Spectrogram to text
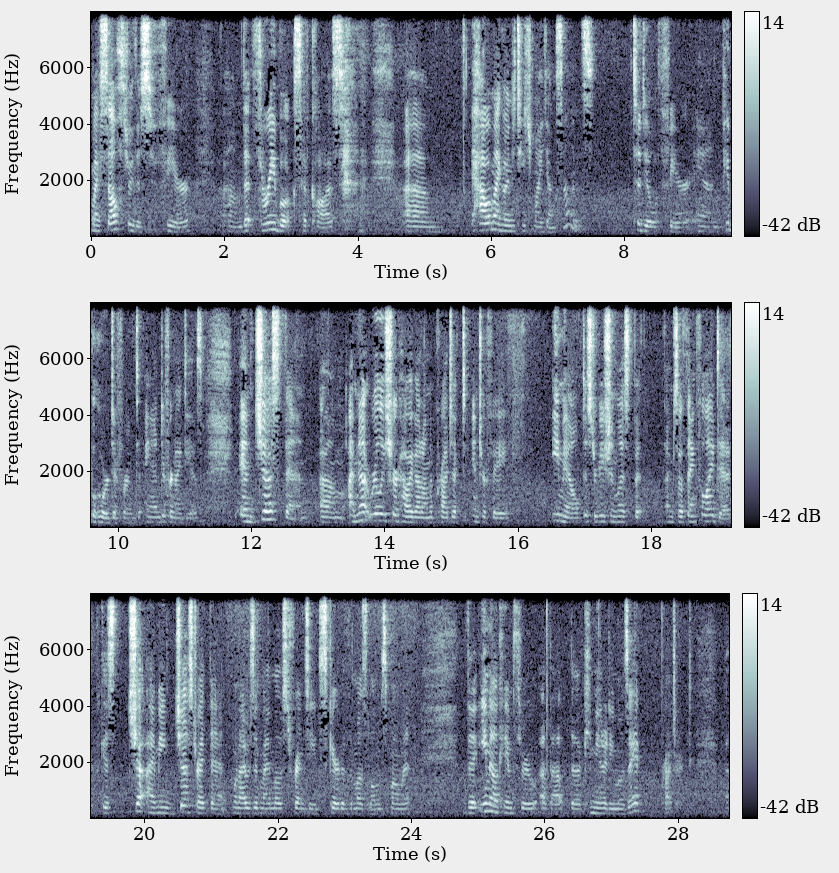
myself through this fear um, that three books have caused, um, how am I going to teach my young sons to deal with fear and people who are different and different ideas? And just then, um, I'm not really sure how I got on the Project Interfaith email distribution list, but I'm so thankful I did because, I mean, just right then, when I was in my most frenzied, scared of the Muslims moment, the email came through about the Community Mosaic Project, um,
